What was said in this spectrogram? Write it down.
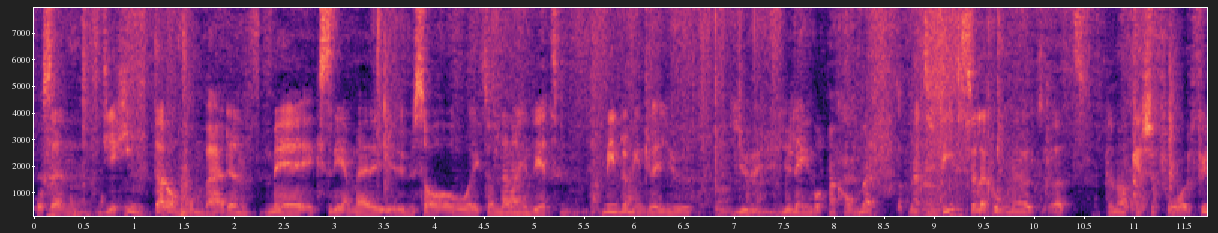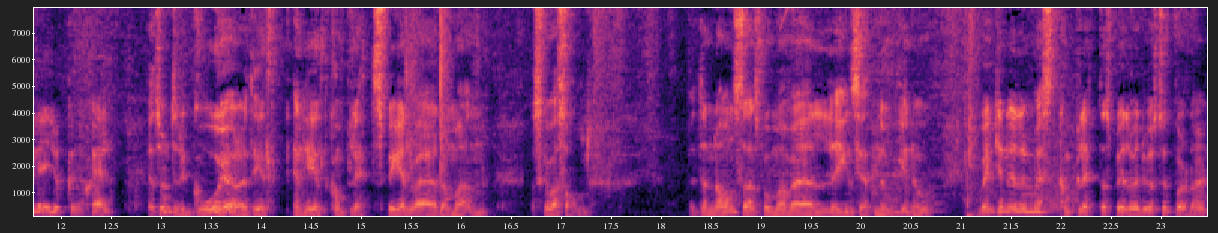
Och sen ge hintar om omvärlden med extremer i USA och liksom, där man vet mindre och mindre ju, ju, ju längre bort man kommer. Men att det finns relationer att, att man kanske får fylla i luckorna själv. Jag tror inte det går att göra ett helt, en helt komplett spelvärld om man ska vara sån. Utan någonstans får man väl inse att nog är nog. Vilken är den mest kompletta spelvärld du har stött på där?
